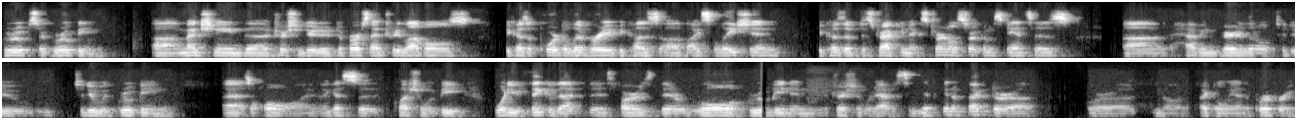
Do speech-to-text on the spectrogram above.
groups or grouping. Uh, mentioning the attrition due to diverse entry levels, because of poor delivery, because of isolation, because of distracting external circumstances, uh, having very little to do to do with grouping as a whole. I, I guess the question would be, what do you think of that as far as their role of grouping in attrition? Would have a significant effect or a, or a, you know, an effect only on the periphery?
